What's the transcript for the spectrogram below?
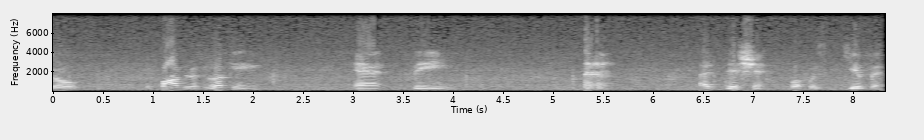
So the Father is looking at the addition, what was given.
